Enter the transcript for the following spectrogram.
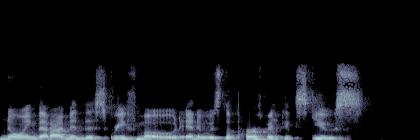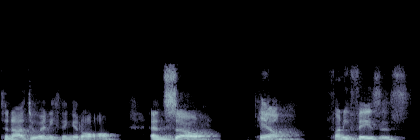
knowing that i'm in this grief mode and it was the perfect excuse to not do anything at all. And so you know funny phases.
